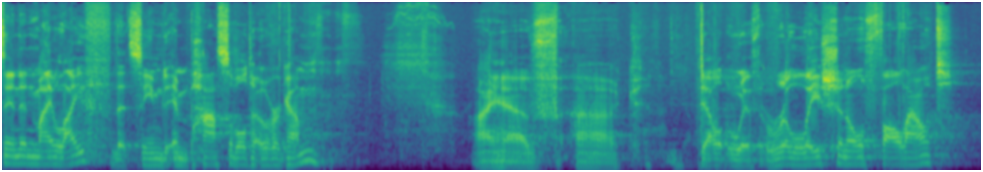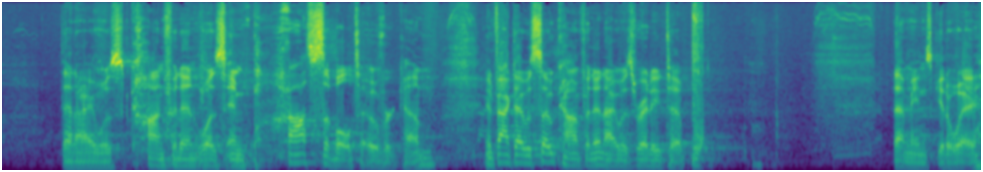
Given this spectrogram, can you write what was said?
sin in my life that seemed impossible to overcome. I have uh, dealt with relational fallout that I was confident was impossible to overcome. In fact, I was so confident I was ready to. That means get away.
